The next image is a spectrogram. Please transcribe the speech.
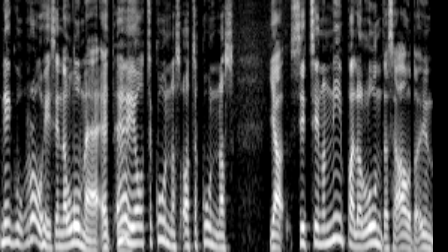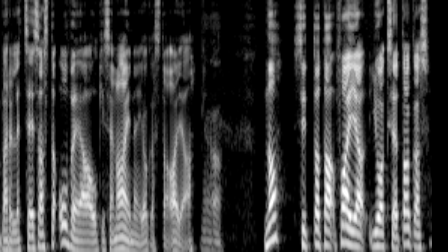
niinku rouhii sinne lumeen. Että mm. hei, oot sä kunnos, oot sä kunnos. Ja sit siinä on niin paljon lunta se auto ympärille, että se ei saa sitä ovea auki se nainen, joka sitä ajaa. Joo. No, sit tota, faija juoksee takas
